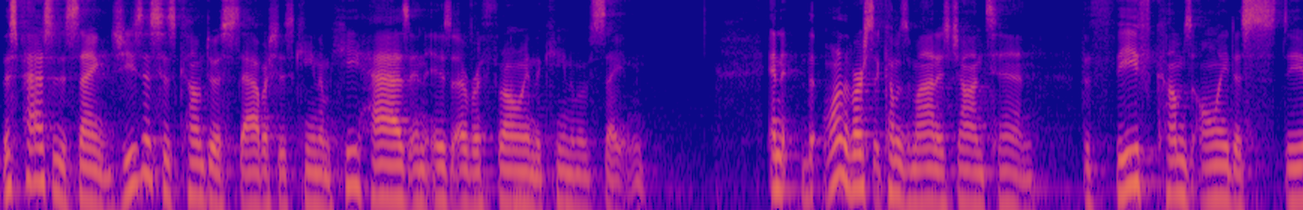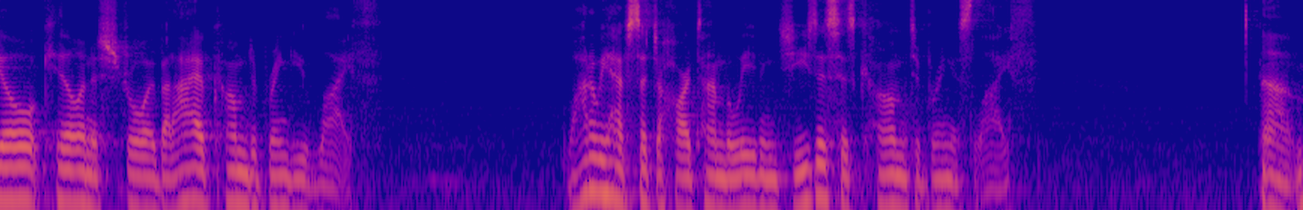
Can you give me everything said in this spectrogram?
this passage is saying Jesus has come to establish his kingdom. He has and is overthrowing the kingdom of Satan. And one of the verses that comes to mind is John 10. The thief comes only to steal, kill, and destroy, but I have come to bring you life. Why do we have such a hard time believing Jesus has come to bring us life? Um,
